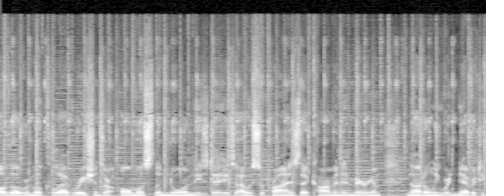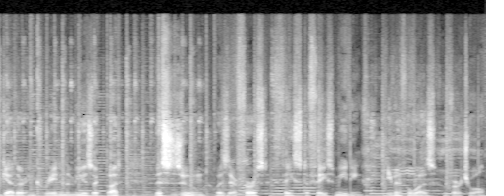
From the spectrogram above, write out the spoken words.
Although remote collaborations are almost the norm these days, I was surprised that Carmen and Meriem not only were never together in creating the music, but this Zoom was their first face to face meeting, even if it was virtual.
